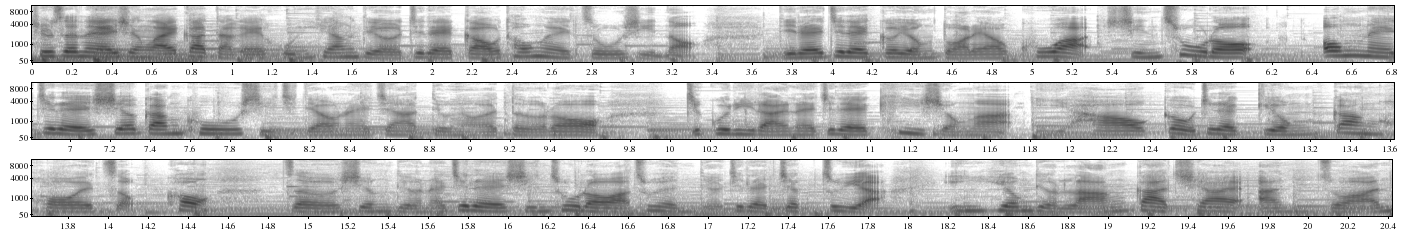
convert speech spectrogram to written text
首先呢，先来甲大家分享着即个交通的资讯哦。伫咧即个高雄大寮区啊，新厝路。往呢，即个小港区是一条呢真重要的道路。即几年来呢，即个气象啊、以后，佮有即个强降雨的状况，造成着呢，即个新厝路啊出现着即个积水啊，影响着人甲车的安全。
